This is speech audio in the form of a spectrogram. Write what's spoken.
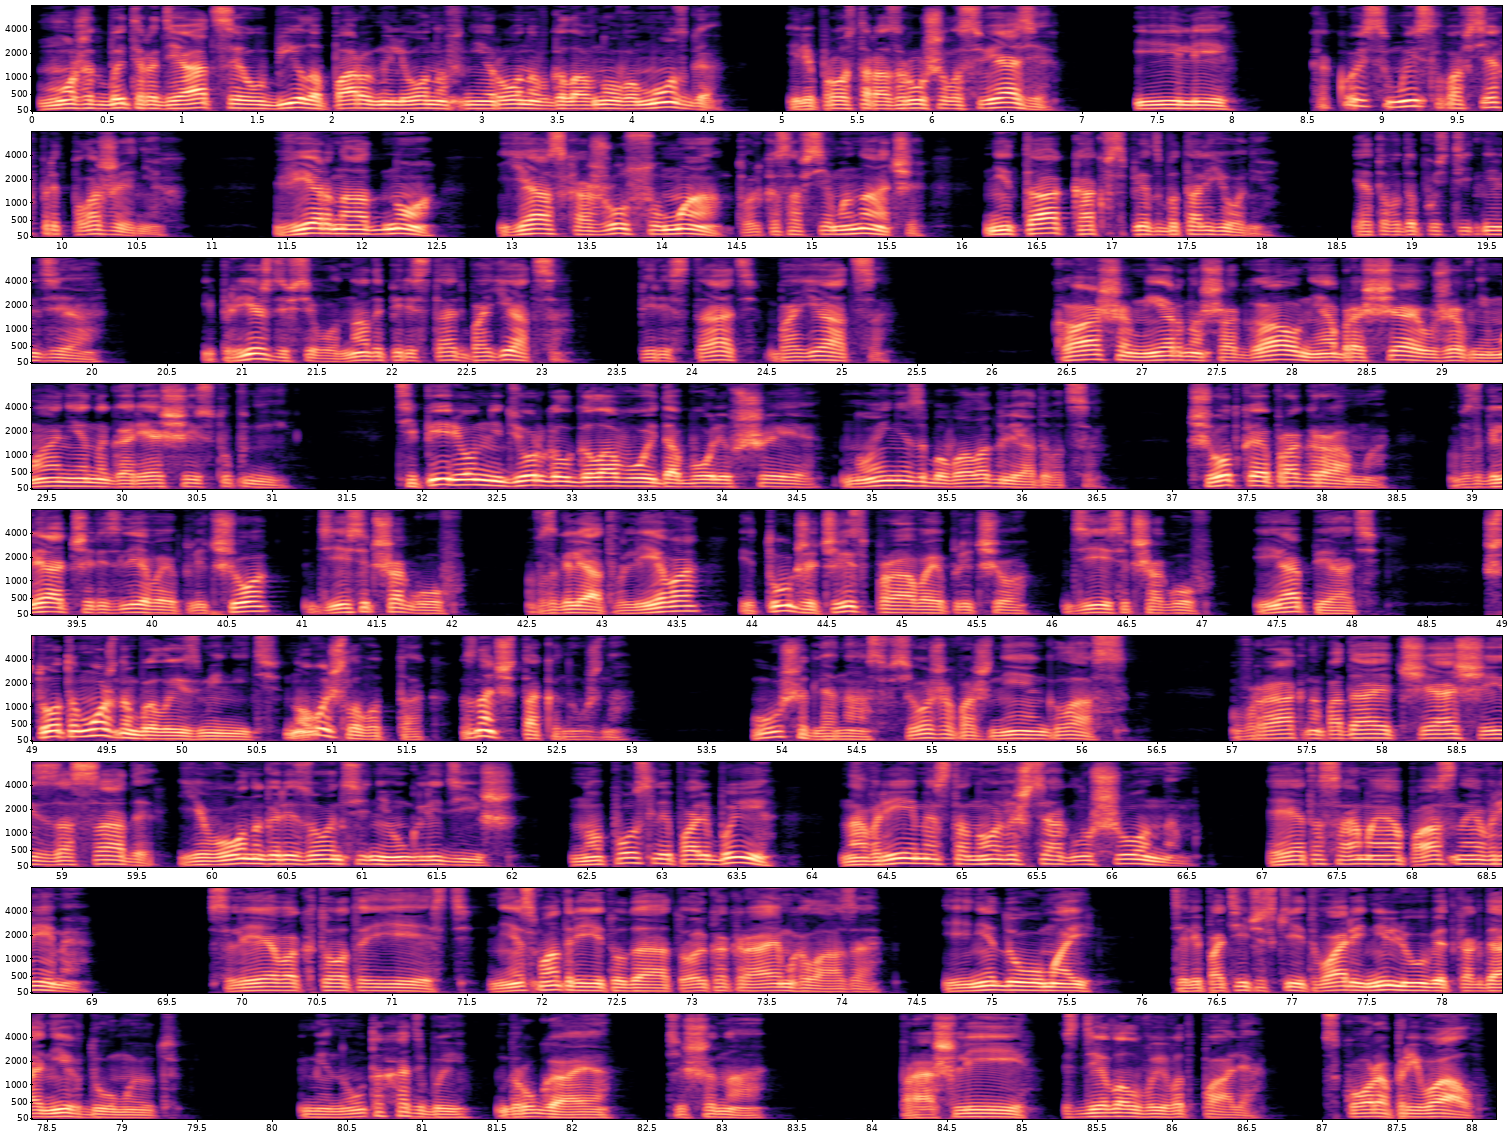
Может быть, радиация убила пару миллионов нейронов головного мозга? Или просто разрушила связи? Или... Какой смысл во всех предположениях? Верно одно. Я схожу с ума, только совсем иначе. Не так, как в спецбатальоне. Этого допустить нельзя. И прежде всего надо перестать бояться. Перестать бояться. Каша мерно шагал, не обращая уже внимания на горящие ступни. Теперь он не дергал головой до боли в шее, но и не забывал оглядываться. Четкая программа. Взгляд через левое плечо — 10 шагов. Взгляд влево и тут же через правое плечо — 10 шагов. И опять. Что-то можно было изменить, но вышло вот так. Значит, так и нужно. Уши для нас все же важнее глаз — Враг нападает чаще из засады, его на горизонте не углядишь. Но после пальбы на время становишься оглушенным. Это самое опасное время. Слева кто-то есть. Не смотри туда, только краем глаза. И не думай. Телепатические твари не любят, когда о них думают. Минута ходьбы, другая, тишина. «Прошли», — сделал вывод Паля. Скоро привал.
